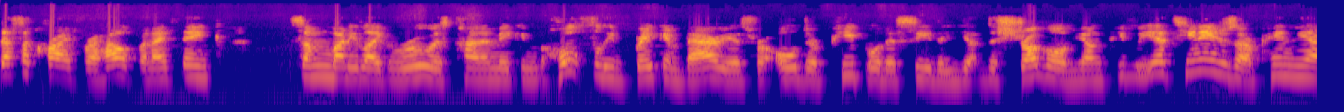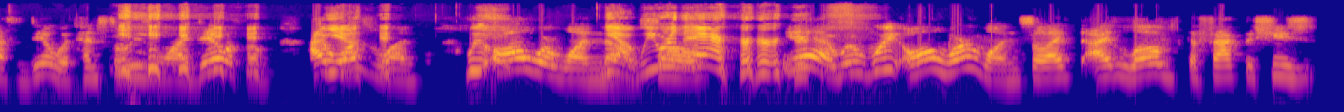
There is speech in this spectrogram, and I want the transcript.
that's a cry for help and i think somebody like Rue is kind of making hopefully breaking barriers for older people to see the the struggle of young people yeah teenagers are a pain in the ass to deal with hence the reason why i deal with them i Yeah. was one we all were one yeah, now, we were there. yeah, we, we all were one. So I I love the fact that she's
